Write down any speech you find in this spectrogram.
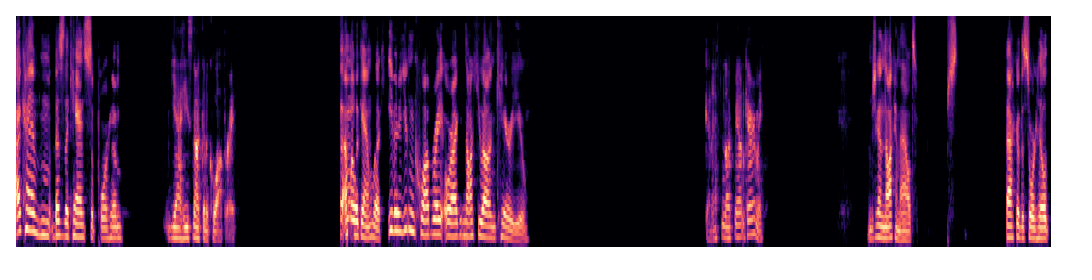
I kind of best as I can support him. Yeah, he's not going to cooperate. I'm gonna look at him. Look, either you can cooperate or I can knock you out and carry you. Gonna have to knock me out and carry me. I'm just gonna knock him out. Just back of the sword hilt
